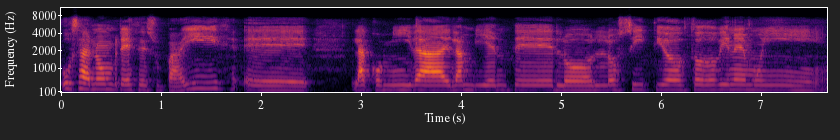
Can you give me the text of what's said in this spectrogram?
usa nombres de su país, eh, la comida, el ambiente, los sitios, todo viene muy,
